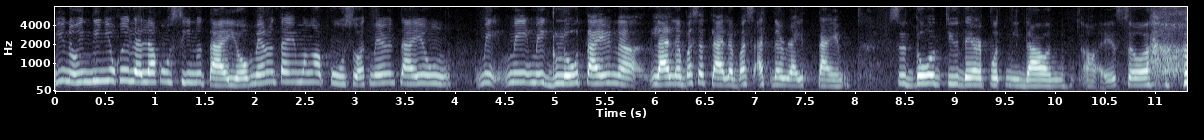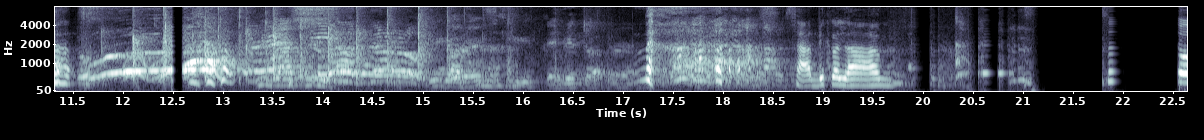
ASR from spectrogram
you know, hindi niyo kilala kung sino tayo. Meron tayong mga puso at meron tayong may, may, may glow tayo na lalabas at lalabas at the right time. So don't you dare put me down. Okay, so We got you. We got you. Favorite daughter. sabi ko lang. So,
